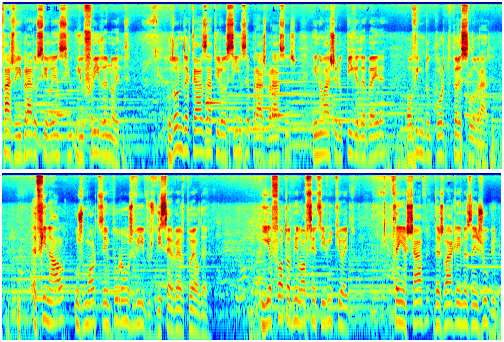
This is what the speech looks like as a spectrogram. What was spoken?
faz vibrar o silêncio e o frio da noite. O dono da casa atirou cinza para as braças e não há jerupiga da beira ou vinho do Porto para celebrar. Afinal, os mortos empurram os vivos, disse Herberto Helder. E a foto de 1928 tem a chave das lágrimas em júbilo.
